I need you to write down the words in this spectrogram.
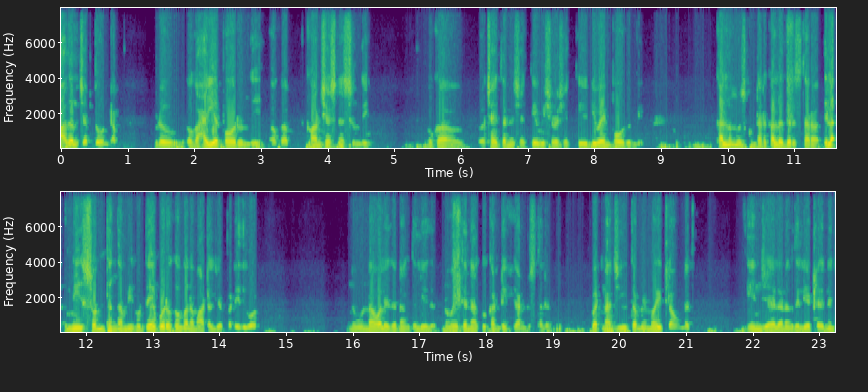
బాధలు చెప్తూ ఉంటాం. ఇప్పుడు ఒక హయ్యర్ పవర్ ఉంది ఒక కాన్షియస్నెస్ ఉంది ఒక చైతన్య శక్తి విశ్వశక్తి డివైన్ పవర్ ఉంది. కళ్ళు మూసుకుంటారా కళ్ళు తెరుస్తారా. ఇలా మీ సొంతంగా మీ హృదయపూర్వకంగా నా మాటలు చెప్పండి. ఇదిగో నువ్వు ఉన్నావా లేదో నాకు తెలియదు. నువ్వైతే నాకు కంటికి కనిపిస్తలేదు. బట్ నా జీవితం ఏమో ఇట్లా ఉండదు ఏం చేయాలో నాకు తెలియట్లేదు. నేను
